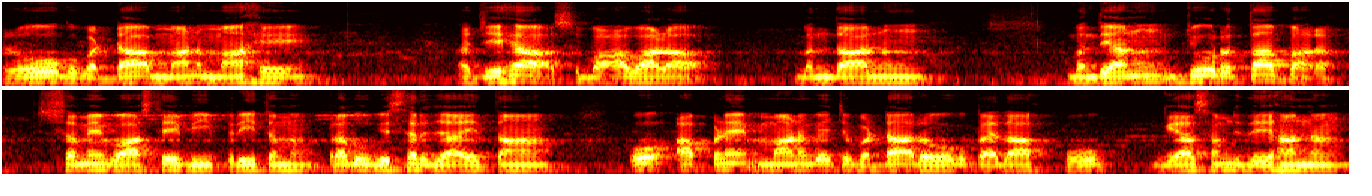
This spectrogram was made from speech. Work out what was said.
ਰੋਗ ਵੱਡਾ ਮਨ ਮਾਹੇ, ਅਜਿਹਾ ਸੁਭਾਅ ਵਾਲਾ ਬੰਦਾ ਨੂੰ, ਬੰਦਿਆਂ ਨੂੰ ਜੋ ਰਤਾ ਭਰ। ਸਮੇਂ ਵਾਸਤੇ ਵੀ ਪ੍ਰੀਤਮ ਪ੍ਰਭੂ ਵਿਸਰ ਜਾਏ ਤਾਂ ਉਹ ਆਪਣੇ ਮਨ ਵਿੱਚ ਵੱਡਾ ਰੋਗ ਪੈਦਾ ਹੋ ਗਿਆ ਸਮਝਦੇ ਹਨ।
